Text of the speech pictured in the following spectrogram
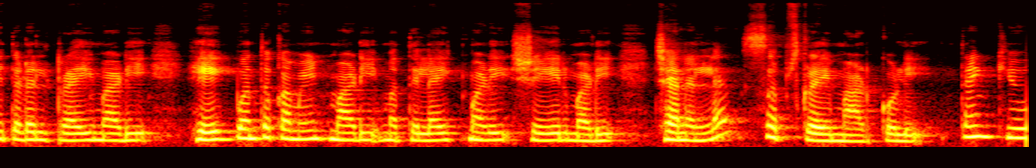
ಮೆಥಡಲ್ಲಿ ಟ್ರೈ ಮಾಡಿ, ಹೇಗೆ ಬಂತು ಕಮೆಂಟ್ ಮಾಡಿ, ಮತ್ತು ಲೈಕ್ ಮಾಡಿ ಶೇರ್ ಮಾಡಿ ಚಾನಲ್ನ ಸಬ್ಸ್ಕ್ರೈಬ್ ಮಾಡ್ಕೊಳ್ಳಿ. ಥ್ಯಾಂಕ್ ಯು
